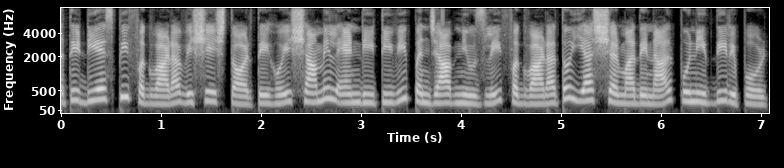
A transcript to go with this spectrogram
ਅਤੇ ਡੀਐਸਪੀ ਫਗਵਾੜਾ ਵਿਸ਼ੇਸ਼ ਤੌਰ ਤੇ ਹੋਏ ਸ਼ਾਮਿਲ ਐਨਡੀਟੀਵੀ ਪੰਜਾਬ ਨਿਊਜ਼ ਲਈ ਫਗਵਾੜਾ ਤੋਂ ਯਸ਼ ਸ਼ਰਮਾ ਦੇ ਨਾਲ ਪੁਨੀਤ ਦੀ ਰਿਪੋਰਟ।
